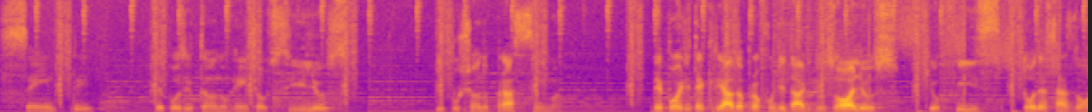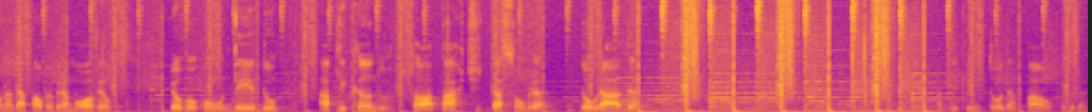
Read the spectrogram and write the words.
Sempre depositando rente aos cílios e puxando para cima. Depois de ter criado a profundidade dos olhos, que eu fiz toda essa zona da pálpebra móvel, eu vou com o dedo aplicando só a parte da sombra dourada. Apliquei em toda a pálpebra.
